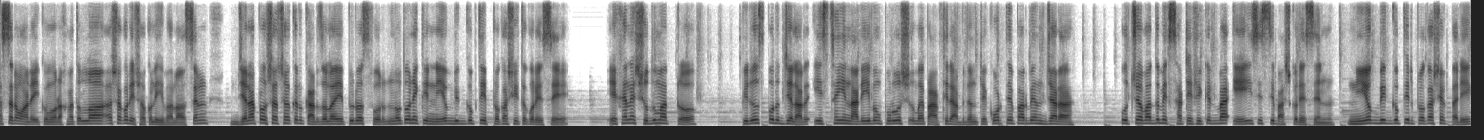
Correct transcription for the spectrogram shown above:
আসসালামু আলাইকুম রহমতুল্লাহ আশা করি সকলেই ভালো আছেন। জেলা প্রশাসকের কার্যালয়ে পিরোজপুর নতুন একটি নিয়োগ বিজ্ঞপ্তি প্রকাশিত করেছে। এখানে শুধুমাত্র পিরোজপুর জেলার স্থায়ী নারী এবং পুরুষ উভয় প্রার্থীর আবেদনটি করতে পারবেন যারা উচ্চ মাধ্যমিক সার্টিফিকেট বা এইচএসসি পাশ করেছেন। নিয়োগ বিজ্ঞপ্তির প্রকাশের তারিখ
